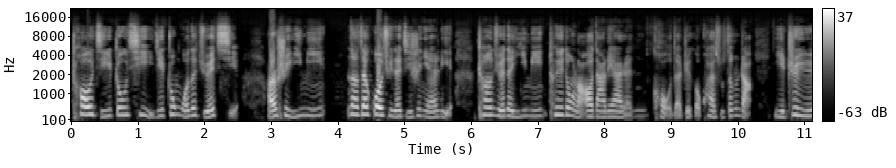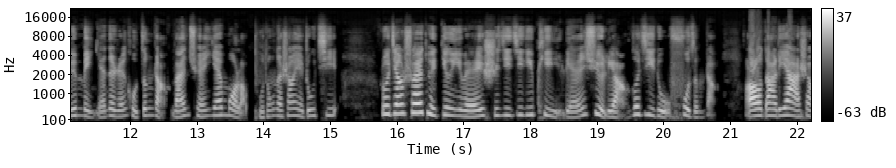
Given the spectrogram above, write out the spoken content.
超级周期以及中国的崛起，而是移民。那在过去的几十年里，猖獗的移民推动了澳大利亚人口的这个快速增长，以至于每年的人口增长完全淹没了普通的商业周期。若将衰退定义为实际 GDP 连续两个季度负增长，而澳大利亚上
